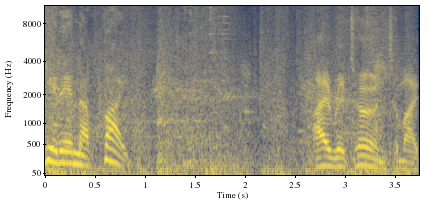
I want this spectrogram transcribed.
get in the fight. I return to my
